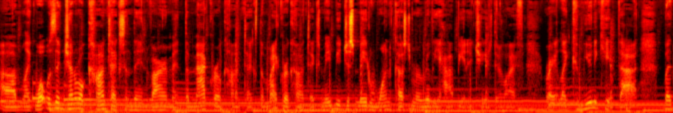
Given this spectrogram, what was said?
Um, like, what was the general context in the environment, the macro context, the micro context? Maybe it just made one customer really happy and it changed their life, right? Like, communicate that. But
